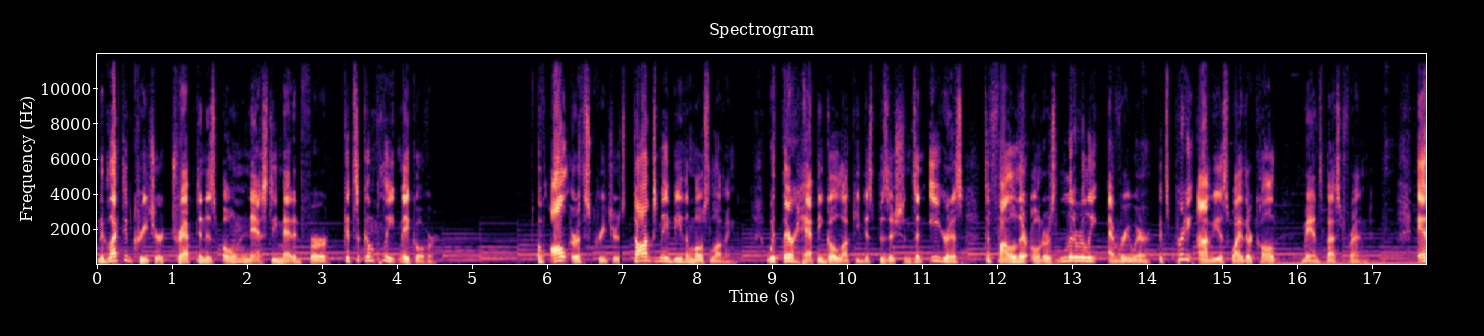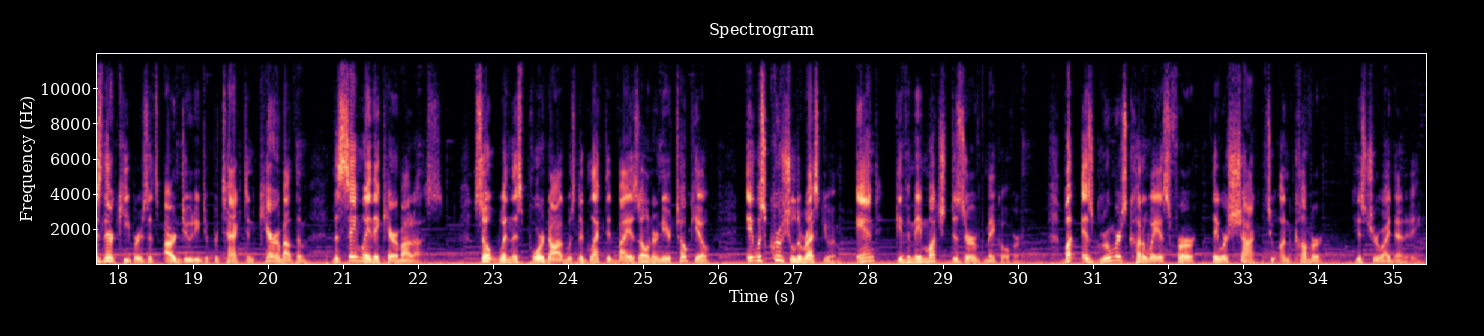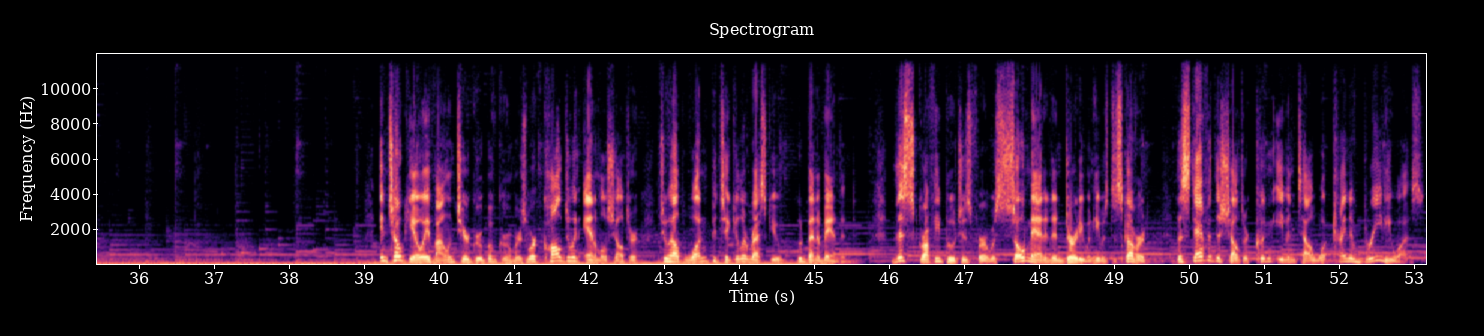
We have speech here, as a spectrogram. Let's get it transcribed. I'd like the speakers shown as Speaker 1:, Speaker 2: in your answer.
Speaker 1: Neglected creature trapped in his own nasty matted fur gets a complete makeover. Of all Earth's creatures dogs may be the most loving with their happy-go-lucky dispositions and eagerness to follow their owners literally everywhere. It's pretty obvious why they're called man's best friend. As their keepers It's our duty to protect and care about them the same way they care about us. So when this poor dog was neglected by his owner near Tokyo It was crucial to rescue him and give him a much deserved makeover. But as groomers cut away his fur they were shocked to uncover his true identity. In Tokyo a volunteer group of groomers were called to an animal shelter to help one particular rescue who'd been abandoned. This scruffy pooch's fur was so matted and dirty when he was discovered the staff at the shelter couldn't even tell what kind of breed he was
